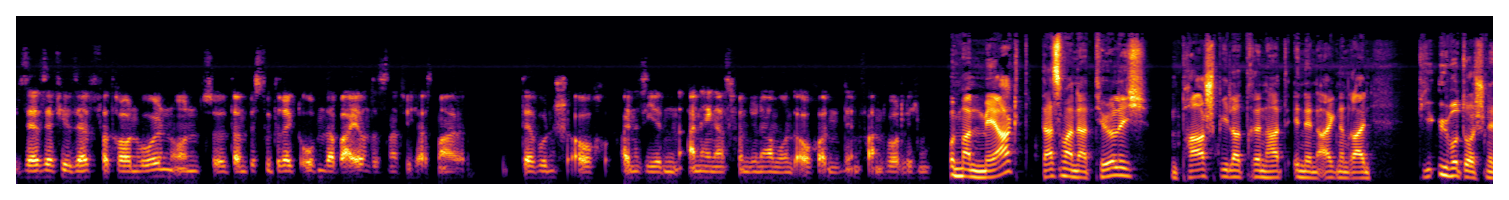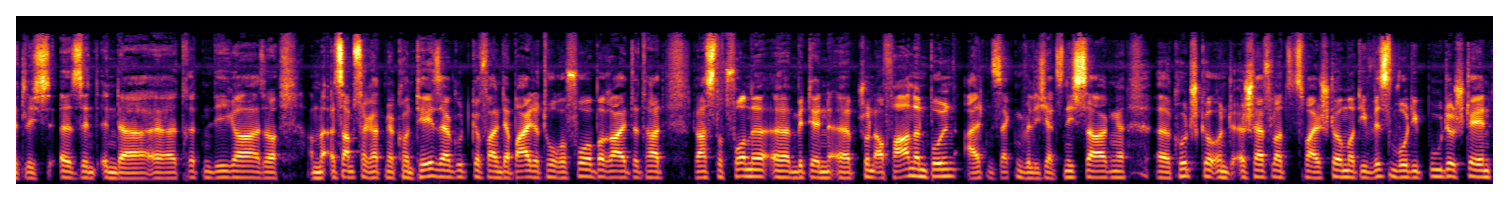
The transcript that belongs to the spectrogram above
sehr, sehr viel Selbstvertrauen holen und äh, dann bist du direkt oben dabei und das ist natürlich erstmal der Wunsch auch eines jeden Anhängers von Dynamo und auch an den Verantwortlichen. Und man merkt, dass man natürlich ein paar Spieler drin hat in den eigenen Reihen, die überdurchschnittlich äh, sind in der äh, dritten Liga. Also am Samstag hat mir Conte sehr gut gefallen, der beide Tore vorbereitet hat. Du hast dort vorne äh, mit den äh, schon erfahrenen Bullen, alten Säcken will ich jetzt nicht sagen, äh, Kutschke und äh, Scheffler, zwei Stürmer, die wissen, wo die Bude stehen.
